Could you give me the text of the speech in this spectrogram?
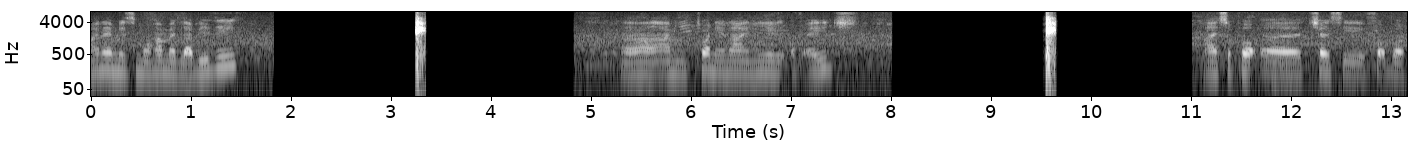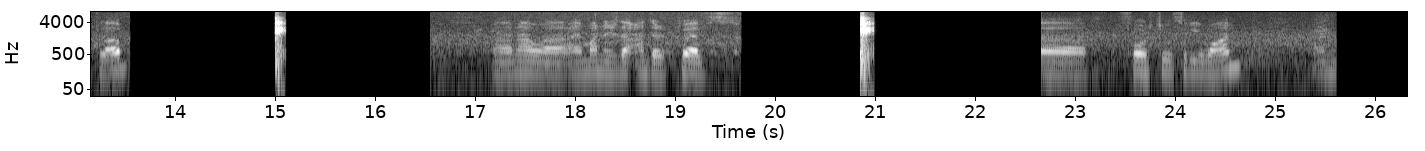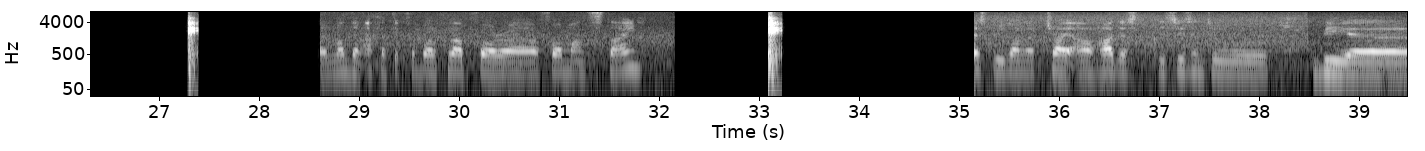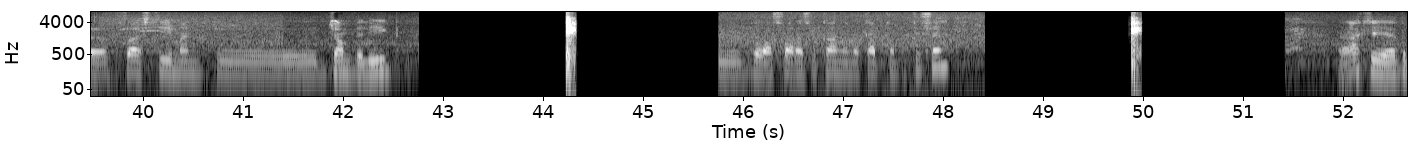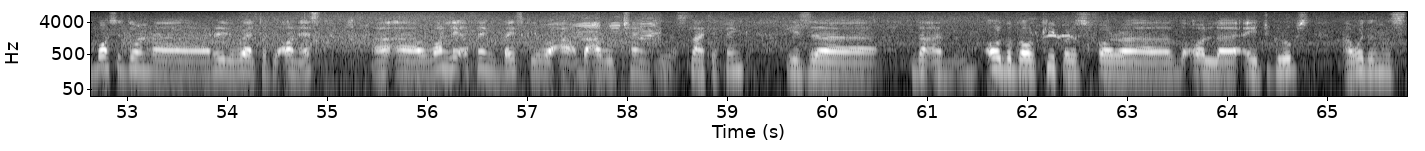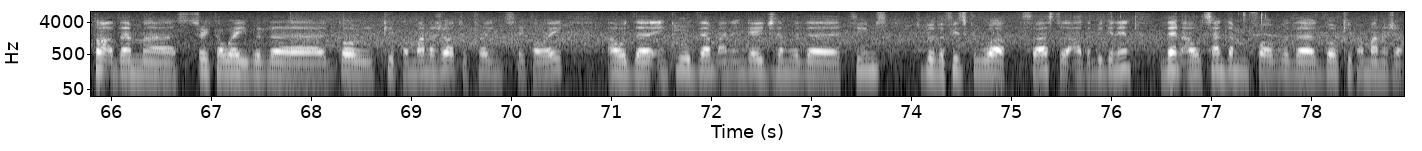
is Mohammed Labidi. Uh, I'm 29 years of age. I support uh, Chelsea Football Club. Uh, now uh, I manage the under 12s. Uh, 4231 London Athletic Football Club for uh, four months time. First, we're gonna try our hardest this season to be uh, first team and to jump the league. To go as far as we can in the cup competition. Uh, actually, uh, the boss is doing uh, really well, to be honest. Uh, uh, one little thing, basically, what I, that I would change, slightly think, is uh, that uh, all the goalkeepers for uh, the, all uh, age groups, I wouldn't start them straight away with a goalkeeper manager to train straight away. I would include them and engage them with the teams to do the physical work first at the beginning. Then I would send them for with a goalkeeper manager.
